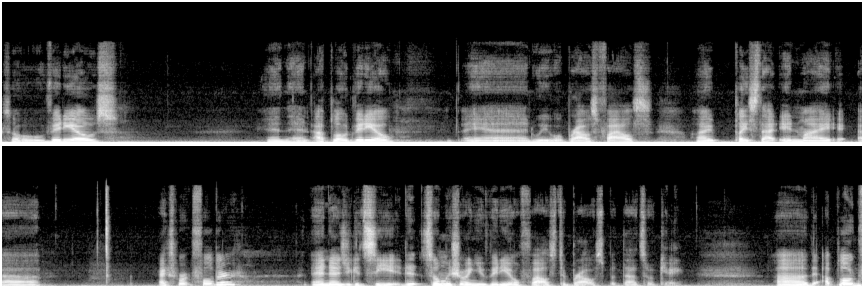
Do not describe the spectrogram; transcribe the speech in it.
So videos, and then upload video, and we will browse files. I place that in my uh, export folder. And as you can see, it's only showing you video files to browse, but that's okay. Uh, the upload,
